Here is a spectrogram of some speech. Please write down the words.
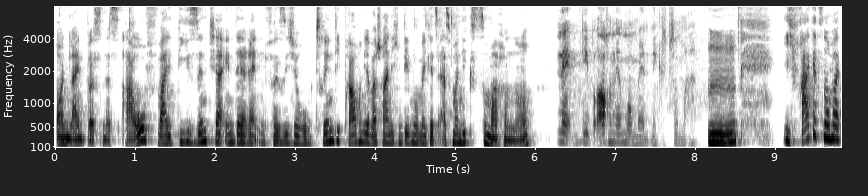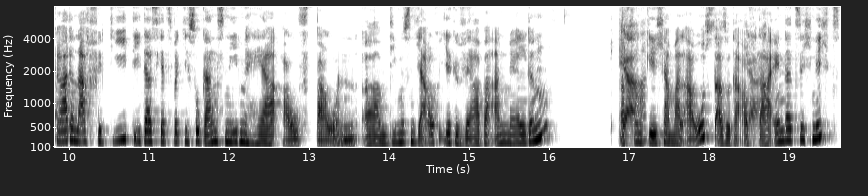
Online-Business auf, weil die sind ja in der Rentenversicherung drin. Die brauchen ja wahrscheinlich in dem Moment jetzt erstmal nichts zu machen, ne? Nee, die brauchen im Moment nichts zu machen. Mhm. Ich frage jetzt nochmal gerade nach für die, die das jetzt wirklich so ganz nebenher aufbauen. Ähm, die müssen ja auch ihr Gewerbe anmelden. Davon ja. gehe ich ja mal aus. Also da auch ja. da ändert sich nichts.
